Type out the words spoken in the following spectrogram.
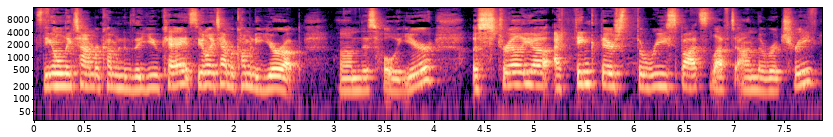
it's the only time we're coming to the uk it's the only time we're coming to europe um, this whole year. Australia i think there's three spots left on the retreat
